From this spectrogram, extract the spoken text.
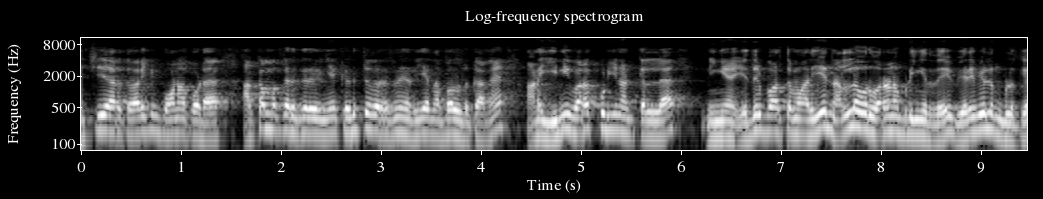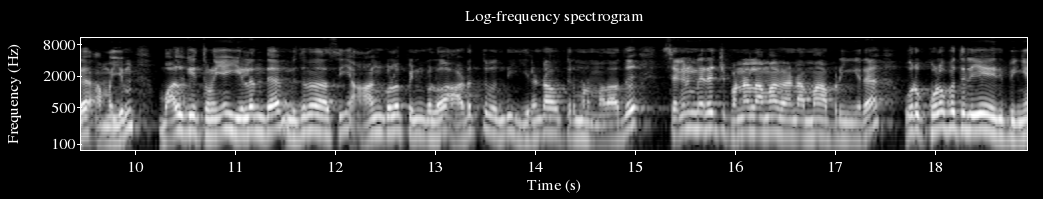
நிச்சயதாரத்து வரைக்கும் போனால் கூட அக்கம் பக்கம் இருக்கிறவங்க கெடுத்து வர்றது நிறைய நபர்கள் இருக்காங்க. ஆனால் இனி வரக்கூடிய நாட்களில் நீங்கள் எதிர்பார்த்த மாதிரியே நல்ல ஒரு வரன் அப்படிங்கிறது விரைவில் உங்களுக்கு அமையும். வாழ்க்கை துணையை இழந்த மிதுனராசி ஆண்களோ பெண்களோ அடுத்து வந்து இரண்டாவது திருமணம். அதாவது செகண்ட் மேரேஜ் பண்ணலாமா வேண்டாமா அப்படிங்கிற ஒரு குழப்பத்திலேயே இருப்பீங்க.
